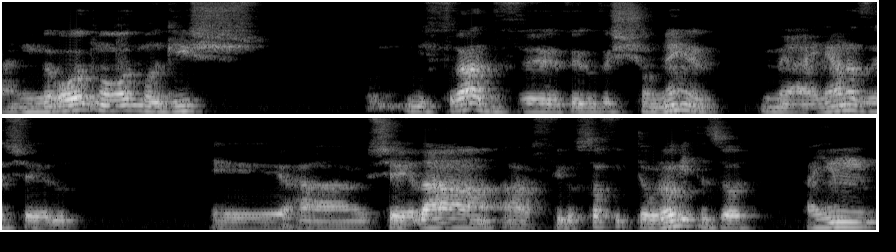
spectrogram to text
אני מאוד מאוד מרגיש נפרד ו- ו- ושונה מהעניין הזה של אה, השאלה הפילוסופית תיאולוגית הזאת האם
